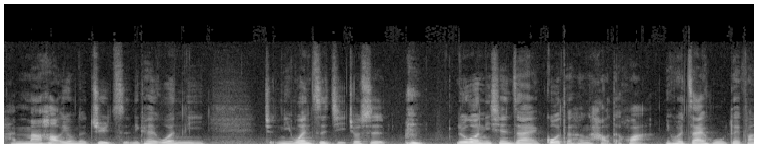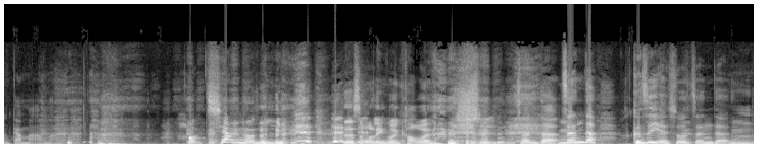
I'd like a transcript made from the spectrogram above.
还蛮好用的句子，你可以问你，就你问自己，就是。如果你现在过得很好的话，你会在乎对方干嘛吗？好呛哦，你 这是什么灵魂拷问？是真的，真的。可是也说真的，嗯，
